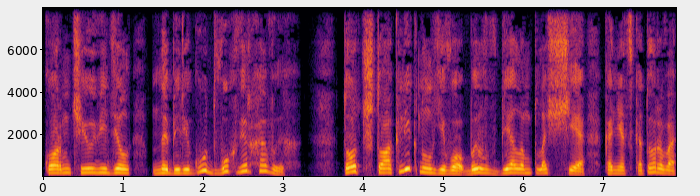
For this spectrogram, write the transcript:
Кормчий увидел на берегу двух верховых. Тот, что окликнул его, был в белом плаще, конец которого,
